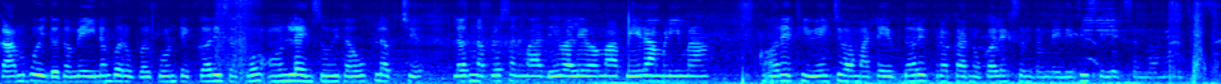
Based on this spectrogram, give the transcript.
કામ હોય તો તમે એ નંબર ઉપર કોન્ટેક કરી શકો. ઓનલાઈન સુવિધા ઉપલબ્ધ છે. લગ્ન પ્રસંગમાં દેવા લેવામાં, પેરામણીમાં ઘરેથી વેચવા માટે દરેક પ્રકારનું કલેક્શન તમને નિધિ સિલેક્શનમાં મળી જશે.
